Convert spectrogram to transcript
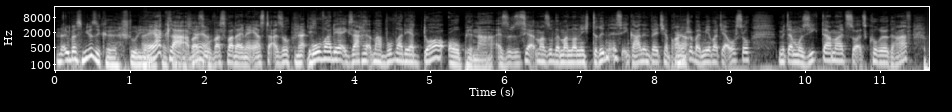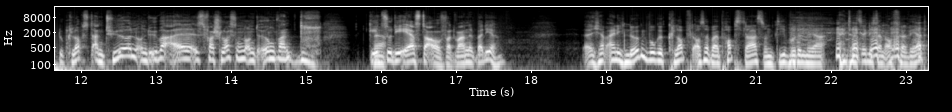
Na, übers Musical-Studio. Ja, klar, aber ja, so, was war deine erste, also, Na, wo war der, ich sage ja immer, wo war der Door-Opener? Also, das ist ja immer so, wenn man noch nicht drin ist, egal in welcher Branche, ja. bei mir war es ja auch so, mit der Musik damals, so als Choreograf, du klopfst an Türen und überall ist verschlossen und irgendwann pff, geht ja. so die erste auf. Was war denn bei dir? Äh, ich habe eigentlich nirgendwo geklopft, außer bei Popstars und die wurde mir tatsächlich dann auch verwehrt.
